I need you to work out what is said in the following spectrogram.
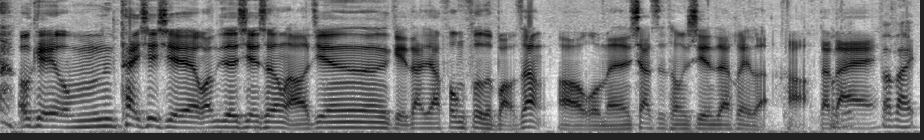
OK，我们太谢谢王立哲先生了啊，今天给大家丰富的宝藏啊，我们下次同一时间再会了，好，拜拜。拜拜。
